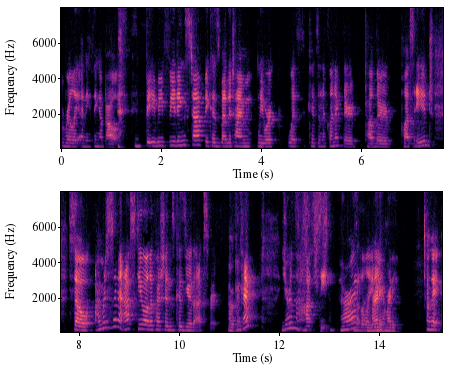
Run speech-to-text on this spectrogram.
really anything about baby feeding stuff because by the time we work with kids in the clinic, they're toddler plus age. So I'm just going to ask you all the questions because you're the expert. Okay. Okay? You're in the hot seat. All right. I'm ready. I'm ready. Okay.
